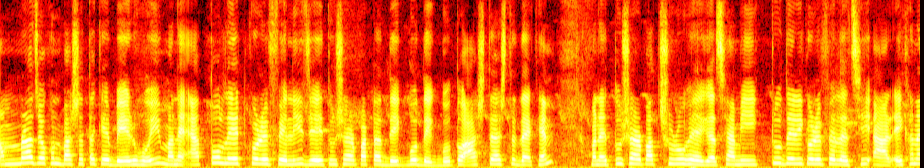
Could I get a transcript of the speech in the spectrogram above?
আমরা যখন বাসা থেকে বের হই মানে এত লেট করে ফেলি যে এই তুষারপাতটা দেখব দেখব। তো আস্তে আস্তে দেখেন মানে তুষারপাত শুরু হয়ে গেছে। আমি একটু দেরি করে ফেলেছি। আর এখানে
